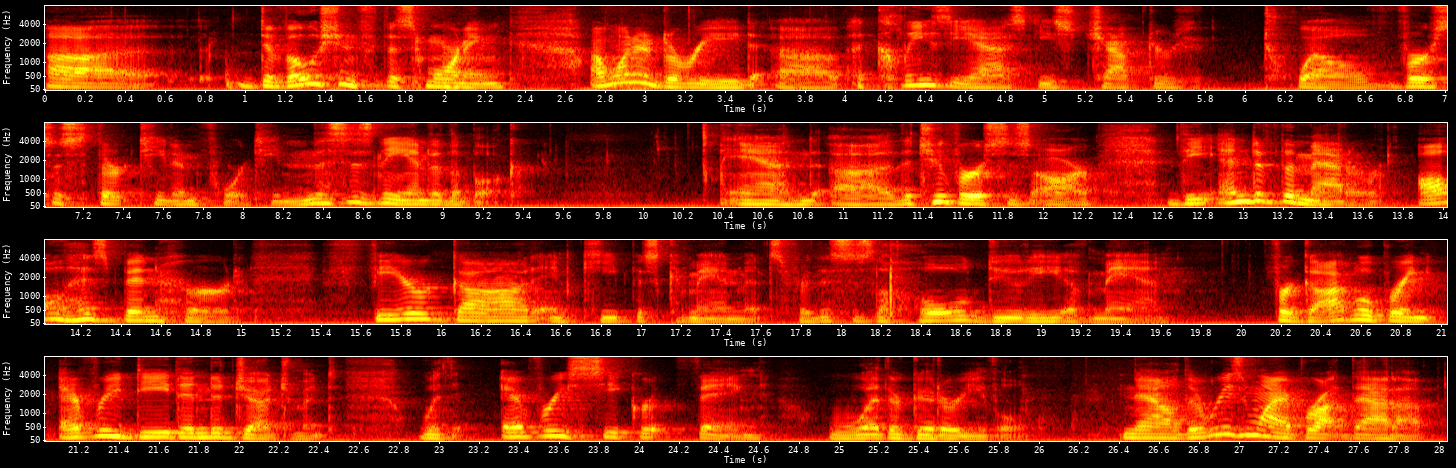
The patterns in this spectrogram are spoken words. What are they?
uh, devotion for this morning, I wanted to read uh, Ecclesiastes chapter 12, verses 13 and 14, and this is the end of the book. And uh, the two verses are The end of the matter, all has been heard. Fear God and keep his commandments, for this is the whole duty of man. For God will bring every deed into judgment with every secret thing, whether good or evil. Now, the reason why I brought that up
